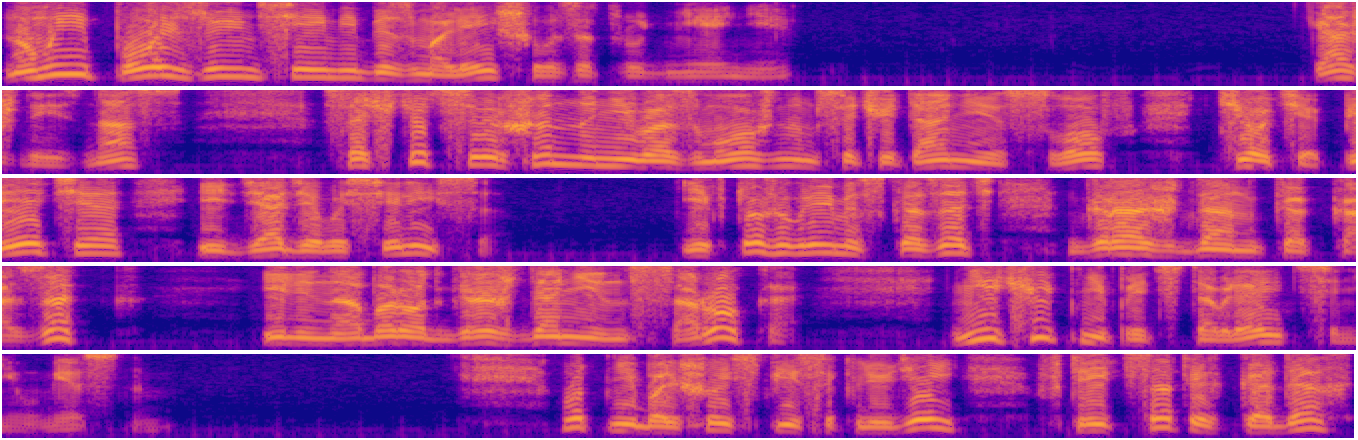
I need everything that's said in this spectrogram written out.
но мы и пользуемся ими без малейшего затруднения. Каждый из нас сочтет совершенно невозможным сочетание слов «тетя Петя» и «дядя Василиса». И в то же время сказать «гражданка-казак» или, наоборот, «гражданин-сорока» ничуть не представляется неуместным. Вот небольшой список людей в 30-х годах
